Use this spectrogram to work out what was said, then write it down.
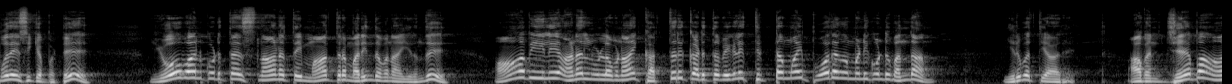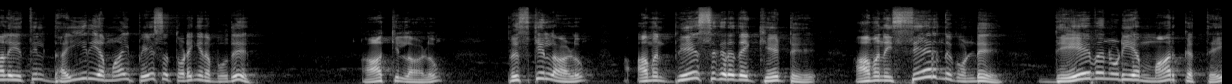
உபதேசிக்கப்பட்டு யோவான் கொடுத்த ஸ்நானத்தை மாத்திரம் அறிந்தவனாயிருந்து ஆவியிலே அனல் உள்ளவனாய் கத்தருக்கு அடுத்தவைகளை திட்டமாய் போதகம் பண்ணி கொண்டு வந்தான். இருபத்தி ஆறு அவன் ஜெப ஆலயத்தில் தைரியமாய் பேசத் தொடங்கின போது ஆக்கில்லாலும் பிரிஸ்கில்லாலும் அவன் பேசுகிறதை கேட்டு அவனை சேர்ந்து கொண்டு தேவனுடைய மார்க்கத்தை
